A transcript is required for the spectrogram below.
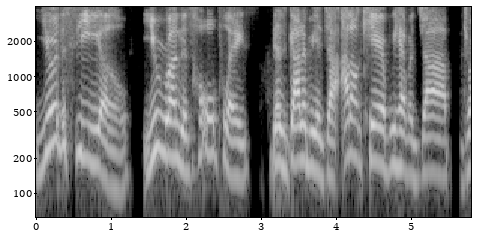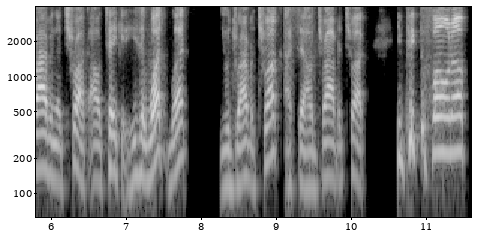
You're the CEO. You run this whole place. There's got to be a job. I don't care if we have a job driving a truck. I'll take it. He said, What? What? You'll drive a truck? I said, I'll drive a truck. He picked the phone up.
